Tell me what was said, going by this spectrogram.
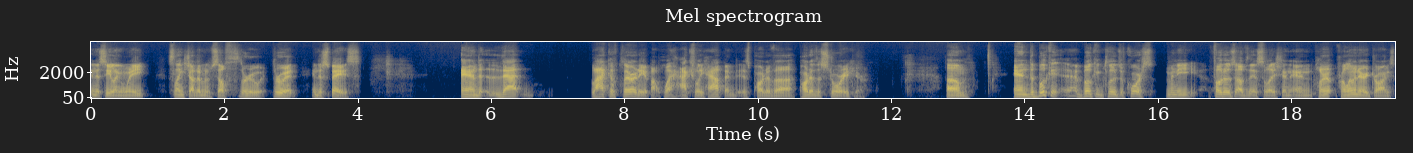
in the ceiling when he slingshot himself through through it into space. And that lack of clarity about what actually happened is part of uh, part of the story here. Um, and the book uh, book includes, of course, many photos of the installation and pre preliminary drawings,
